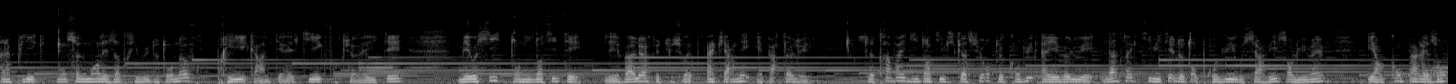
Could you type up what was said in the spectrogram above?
implique non seulement les attributs de ton offre, prix, caractéristiques, fonctionnalités, mais aussi ton identité, les valeurs que tu souhaites incarner et partager. Ce travail d'identification te conduit à évaluer l'attractivité de ton produit ou service en lui-même et en comparaison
